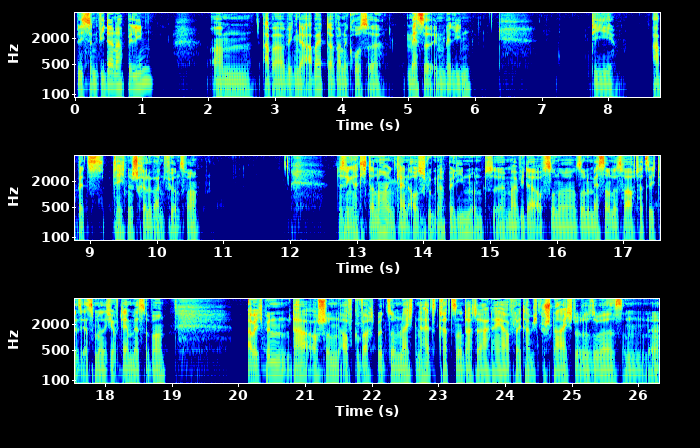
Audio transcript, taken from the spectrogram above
bin ich dann wieder nach Berlin. Ähm, aber wegen der Arbeit, da war eine große Messe in Berlin, die arbeitstechnisch relevant für uns war. Deswegen hatte ich dann noch einen kleinen Ausflug nach Berlin und äh, mal wieder auf so eine, so eine Messe. Und das war auch tatsächlich das erste Mal, dass ich auf der Messe war. Aber ich bin da auch schon aufgewacht mit so einem leichten Halskratzen und dachte, ah, naja, vielleicht habe ich geschnarcht oder sowas. Und äh,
